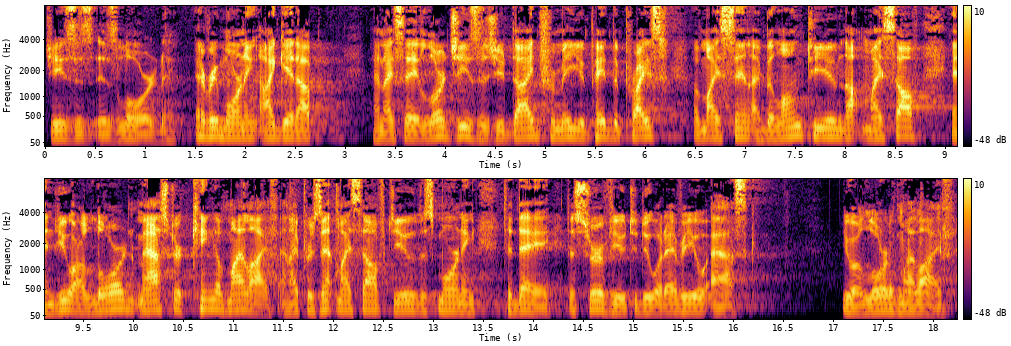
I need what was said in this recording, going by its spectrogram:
Jesus is Lord. Every morning I get up and I say, Lord Jesus, you died for me. You paid the price of my sin. I belong to you, not myself. And you are Lord, Master, King of my life. And I present myself to you this morning, today, to serve you, to do whatever you ask. You are Lord of my life.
